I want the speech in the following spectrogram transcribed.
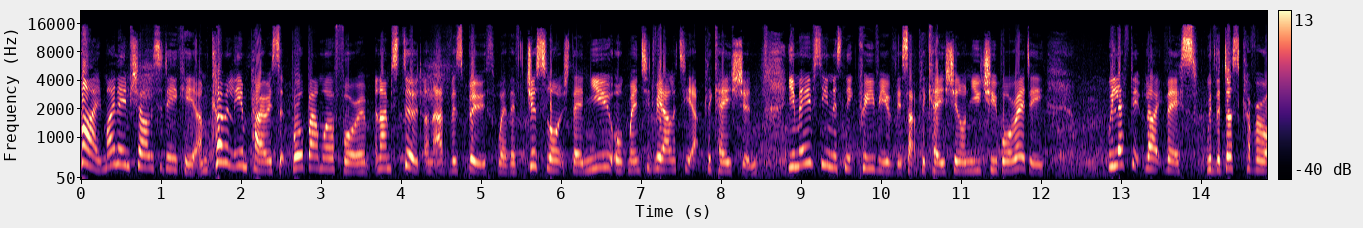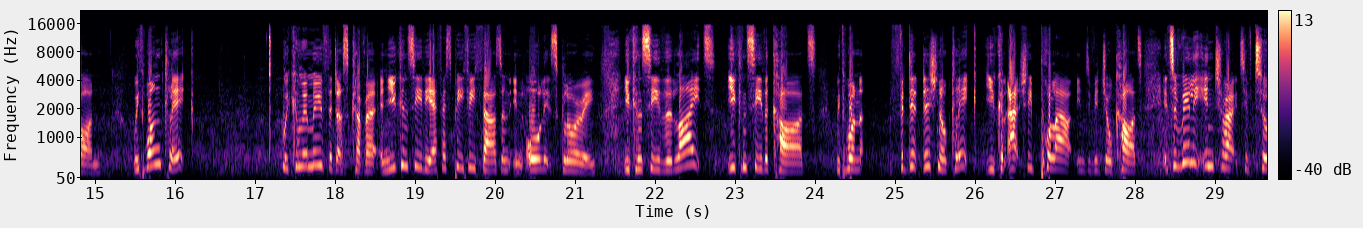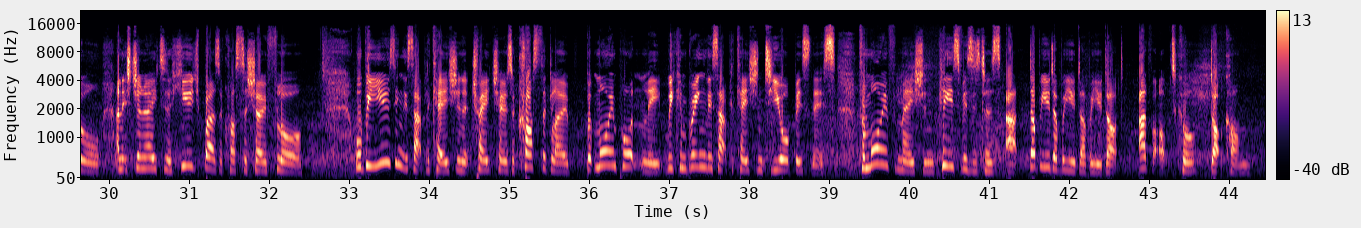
Hi, my name's Shahla Siddiqui. I'm currently in Paris at Broadband World Forum and I'm stood on Adva's booth where they've just launched their new augmented reality application. You may have seen a sneak preview of this application on YouTube already. We left it like this with the dust cover on. With one click, we can remove the dust cover and you can see the FSP 3000 in all its glory. You can see the light, you can see the cards with one for additional click, you can actually pull out individual cards. It's a really interactive tool and it's generated a huge buzz across the show floor. We'll be using this application at trade shows across the globe, but more importantly, we can bring this application to your business. For more information, please visit us at www.advaoptical.com.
